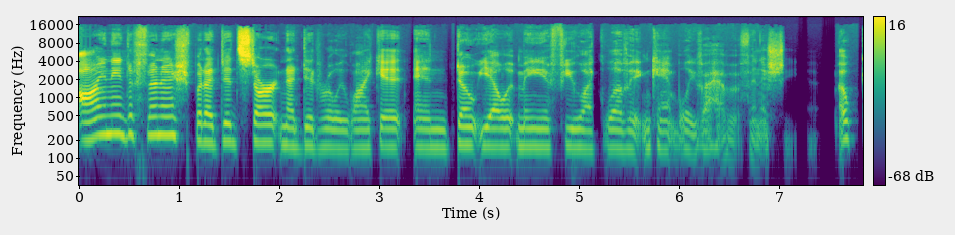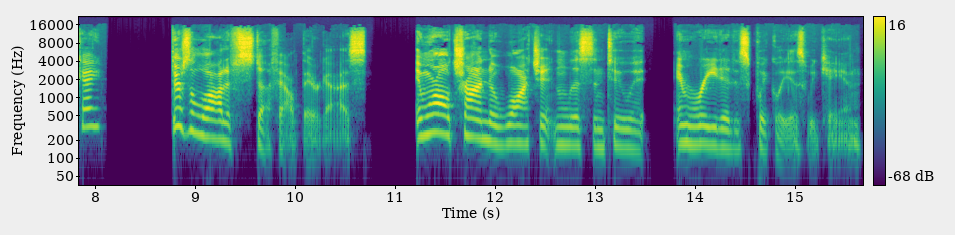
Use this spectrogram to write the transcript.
I need to finish, but I did start and I did really like it. And don't yell at me if you like love it and can't believe I haven't finished it. Okay? There's a lot of stuff out there, guys. And we're all trying to watch it and listen to it and read it as quickly as we can.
